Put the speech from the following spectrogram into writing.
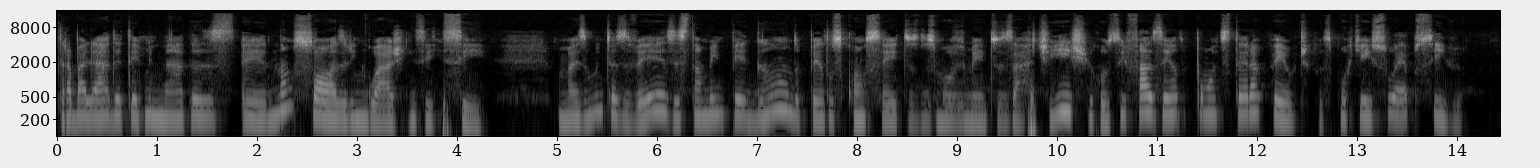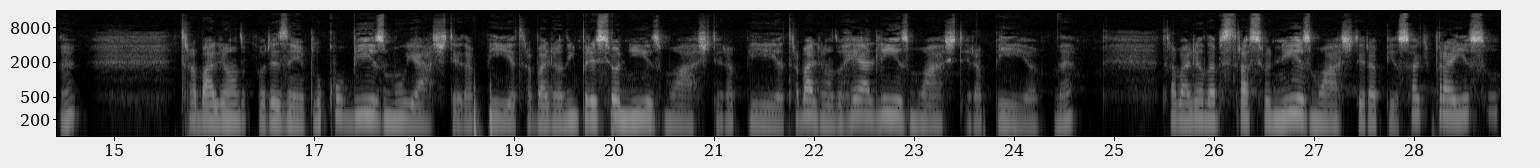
trabalhar determinadas, é, não só as linguagens em si, mas muitas vezes também pegando pelos conceitos dos movimentos artísticos e fazendo pontes terapêuticas, porque isso é possível, né? Trabalhando, por exemplo, cubismo e arte terapia, trabalhando impressionismo, arte terapia, trabalhando realismo, arte terapia, né? Trabalhando abstracionismo, arte terapia. Só que para isso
